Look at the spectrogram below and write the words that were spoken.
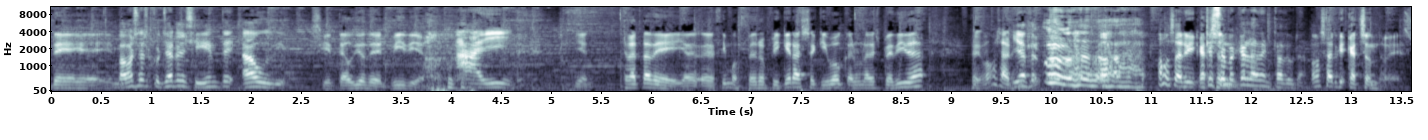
de Vamos a escuchar el siguiente audio. siguiente audio del vídeo. Ahí. Bien. Trata de, ya decimos, Pedro Piquera se equivoca en una despedida. Pero vamos a ver. Y hace... qué- vamos a ver qué que se cachondo. me cae la dentadura. Vamos a ver qué cachondo es.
